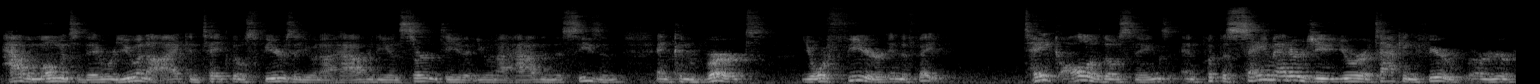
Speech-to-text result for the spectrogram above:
have a moment today where you and I can take those fears that you and I have or the uncertainty that you and I have in this season and convert your fear into faith. Take all of those things and put the same energy you're attacking fear or you're,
